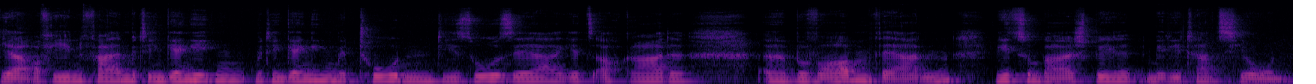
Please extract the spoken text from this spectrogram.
ja, auf jeden Fall mit den gängigen, mit den gängigen Methoden, die so sehr jetzt auch gerade äh, beworben werden, wie zum Beispiel Meditation.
